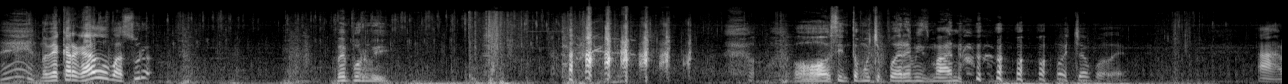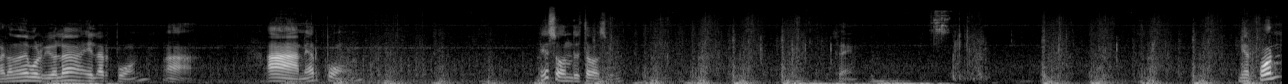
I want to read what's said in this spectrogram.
¡Eh! No había cargado, basura. Ven por mí. oh, siento mucho poder en mis manos. mucho poder. Ah, ¿verdad? ¿No devolvió la, el arpón? Ah. Ah, mi arpón. ¿Eso dónde está basura? Sí. ¿Mi arpón?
